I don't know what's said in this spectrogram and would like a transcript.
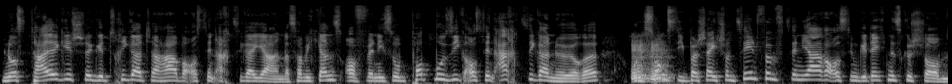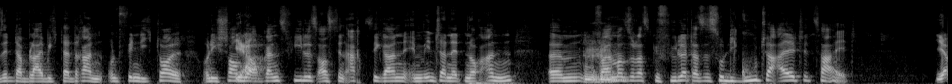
nostalgische, getriggerte habe aus den 80er Jahren. Das habe ich ganz oft, wenn ich so Popmusik aus den 80ern höre und mhm. Songs, die wahrscheinlich schon 10, 15 Jahre aus dem Gedächtnis gestorben sind, da bleibe ich da dran und finde ich toll. Und ich schaue ja. mir auch ganz vieles aus den 80ern im Internet noch an, ähm, mhm. weil man so das Gefühl hat, das ist so die gute alte Zeit. Ja,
